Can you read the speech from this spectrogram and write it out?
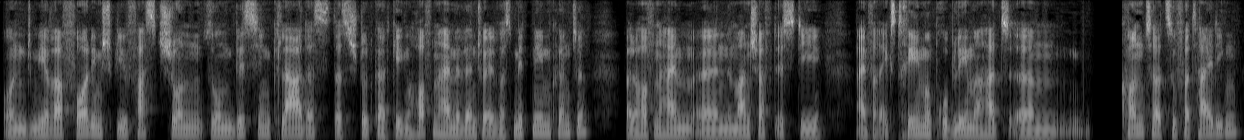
Und mir war vor dem Spiel fast schon so ein bisschen klar, dass, dass Stuttgart gegen Hoffenheim eventuell was mitnehmen könnte, weil Hoffenheim äh, eine Mannschaft ist, die einfach extreme Probleme hat, ähm, Konter zu verteidigen.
